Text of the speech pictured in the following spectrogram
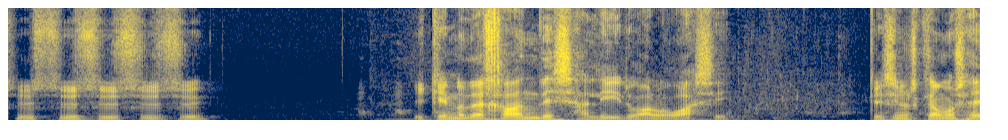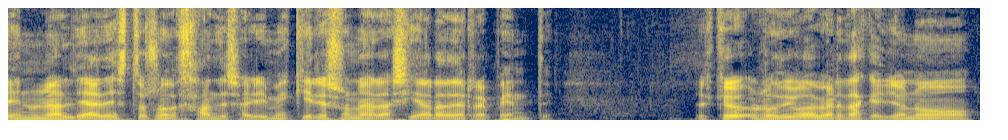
Sí, sí, sí, sí, sí. Y que no dejaban de salir o algo así. Que si nos quedamos ahí en una aldea de estos no dejaban de salir. Me quiere sonar así ahora de repente. Es que os lo digo de verdad, que yo no...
